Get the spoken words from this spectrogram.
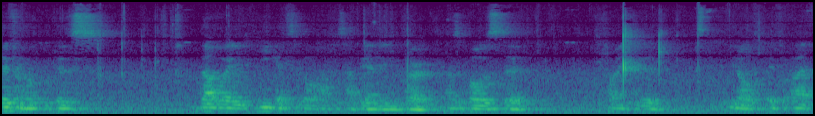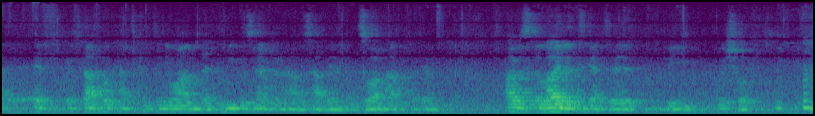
different hook because that way he gets to go have his happy ending with her as opposed to trying to you know if I if, if that hook had to continue on then he was never going to have his happy ending so I'm happy for him. I was delighted to get to be Wish Hook. kind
